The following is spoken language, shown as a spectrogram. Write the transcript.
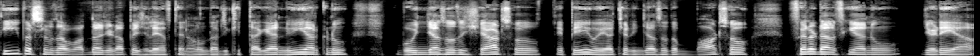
30% ਦਾ ਵਾਧਾ ਜਿਹੜਾ ਪਿਛਲੇ ਹਫ਼ਤੇ ਨਾਲੋਂ ਦਰਜ ਕੀਤਾ ਗਿਆ। ਨਿਊਯਾਰਕ ਨੂੰ 5200 ਤੋਂ 6600 ਤੇ ਪੇ ਹੋਏ ਆ 5400 ਤੋਂ 6200 ਫਿਲਾਡੈਲਫੀਆ ਨੂੰ ਜਿਹੜੇ ਆ,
